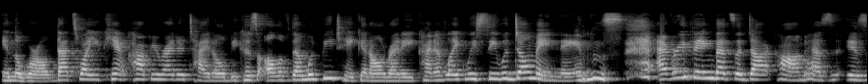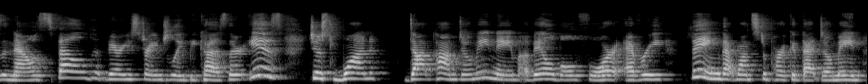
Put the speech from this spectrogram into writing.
in the world. That's why you can't copyright a title because all of them would be taken already, kind of like we see with domain names. Everything that's a .com has is now spelled very strangely because there is just one .com domain name available for everything that wants to park at that domain.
